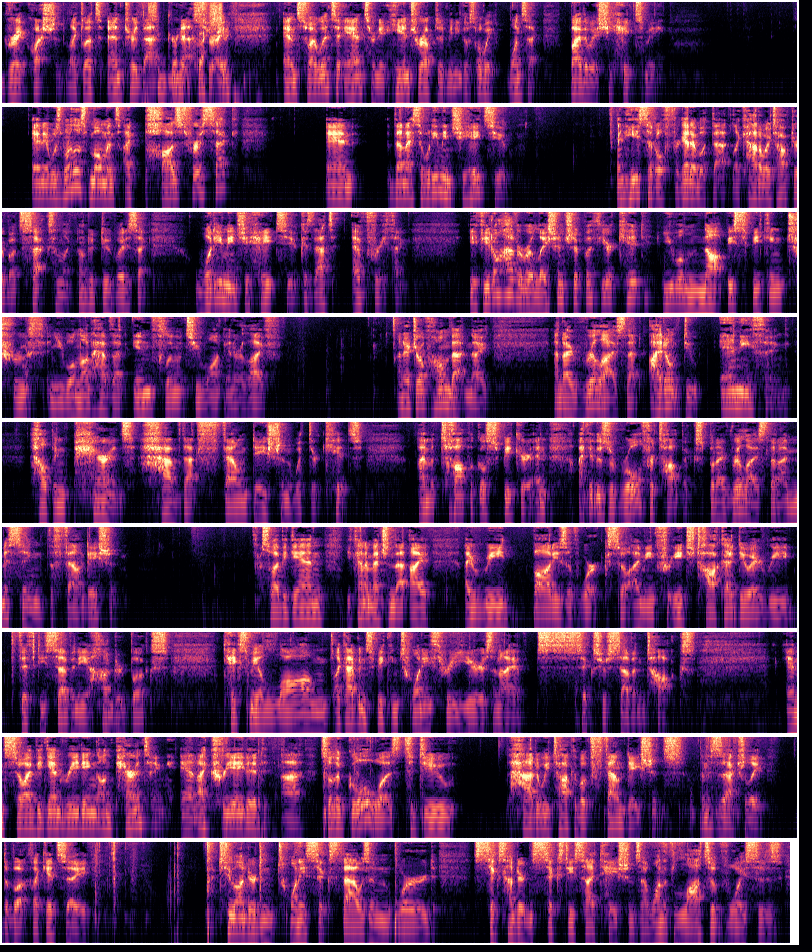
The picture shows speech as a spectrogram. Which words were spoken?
Great question. Like, let's enter that mess, question. right? And so I went to answer, and he interrupted me, and he goes, Oh, wait, one sec. By the way, she hates me. And it was one of those moments I paused for a sec, and then I said, What do you mean she hates you? And he said, Oh, forget about that. Like, how do I talk to her about sex? I'm like, No, dude, dude wait a sec what do you mean she hates you? Because that's everything. If you don't have a relationship with your kid, you will not be speaking truth and you will not have that influence you want in her life. And I drove home that night and I realized that I don't do anything helping parents have that foundation with their kids. I'm a topical speaker and I think there's a role for topics, but I realized that I'm missing the foundation. So I began, you kind of mentioned that I, I read bodies of work. So, I mean, for each talk I do, I read 50, 70, 100 books. takes me a long, like I've been speaking 23 years and I have six or seven talks. And so I began reading on parenting and I created, uh, so the goal was to do, how do we talk about foundations? And this is actually the book. Like it's a 226,000 word, 660 citations. I wanted lots of voices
